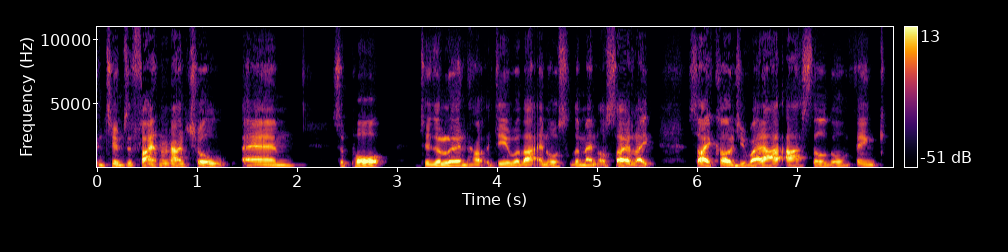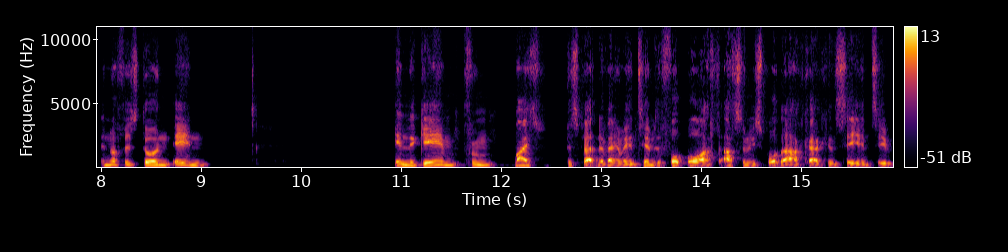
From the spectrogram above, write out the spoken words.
in terms of financial um, support, in terms of how to deal with that, and also the mental side, like psychology. Where I, I still don't think enough is done in in the game from my perspective anyway in terms of football. I, that's the only sport that I can see into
